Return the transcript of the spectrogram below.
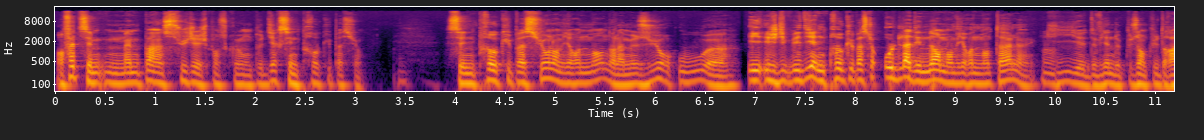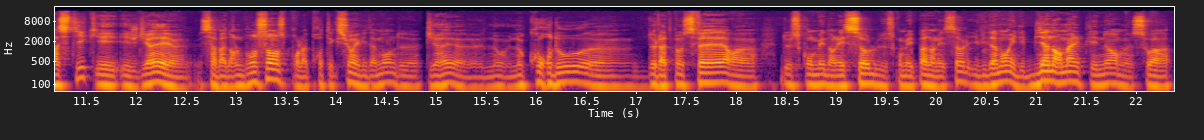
En fait, c'est même pas un sujet. Je pense qu'on peut dire que c'est une préoccupation. C'est une préoccupation, l'environnement, dans la mesure où... euh, et, et je vais dire une préoccupation au-delà des normes environnementales Hmm. qui deviennent de plus en plus drastiques. Et, et je dirais, euh, ça va dans le bon sens pour la protection, évidemment, de je dirais, euh, nos, nos cours d'eau, euh, de l'atmosphère, de ce qu'on met dans les sols ou de ce qu'on met pas dans les sols. Évidemment, il est bien normal que les normes soient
